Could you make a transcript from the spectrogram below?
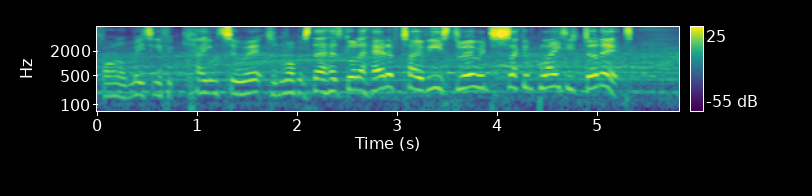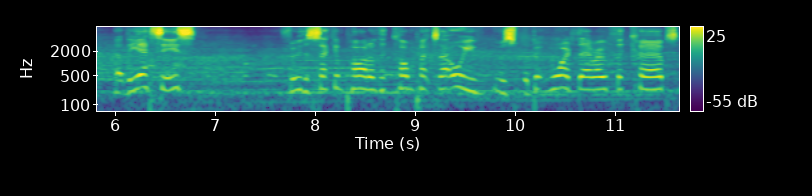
final meeting if it came to it. And Roberts there has got ahead of Tovey. He's through into second place. He's done it at the S's through the second part of the complex. Now, oh, he was a bit wide there over the curbs.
